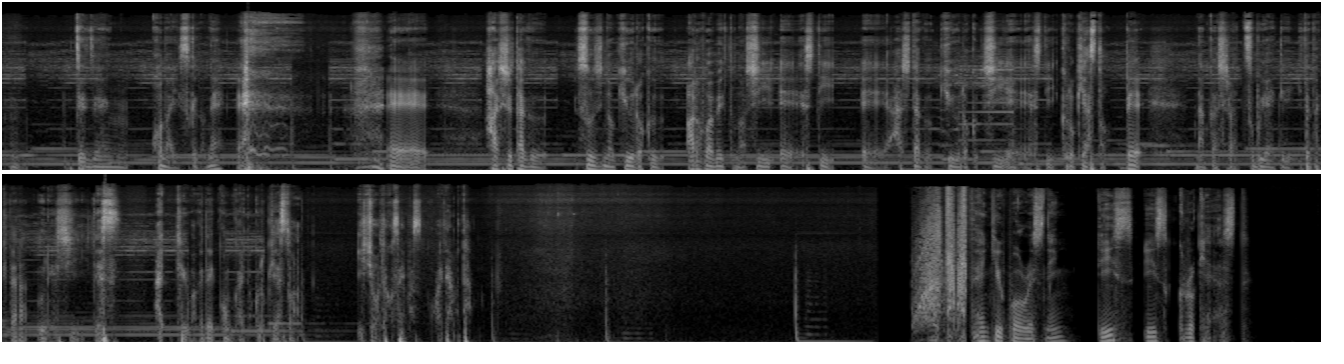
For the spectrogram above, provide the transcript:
うん、全然来ないですけどね。えー、ハッシュタグ数字の96アルファベットの CAST、えー、ハッシュタグ 96CAST 黒キャストで何かしらつぶやいていただけたら嬉しいです。はい、というわけで今回の黒キャストは以上でございます。それではまた。Thank you for listening. This is Crowcast.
